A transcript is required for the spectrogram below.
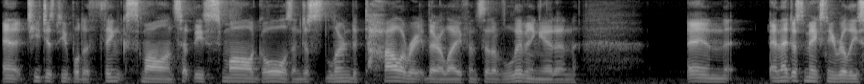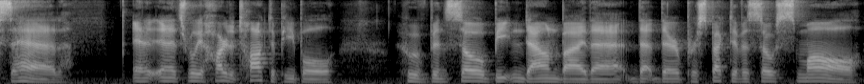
And it teaches people to think small and set these small goals and just learn to tolerate their life instead of living it. And and and that just makes me really sad and, and it's really hard to talk to people who've been so beaten down by that that their perspective is so small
